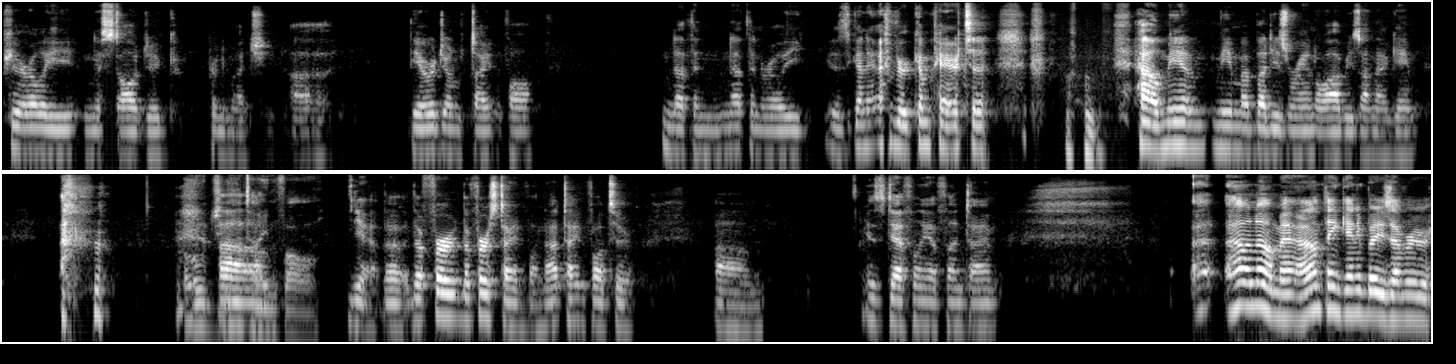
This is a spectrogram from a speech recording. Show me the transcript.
purely nostalgic, pretty much. Uh, the original Titanfall. Nothing, nothing really is gonna ever compare to how me and me and my buddies ran lobbies on that game. OG um, Titanfall. Yeah, the the first the first Titanfall, not Titanfall two. Um, is definitely a fun time. I, I don't know, man. I don't think anybody's ever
